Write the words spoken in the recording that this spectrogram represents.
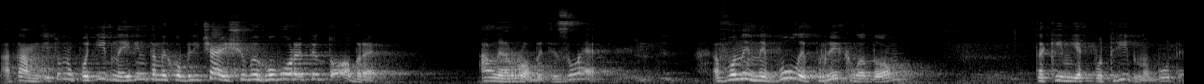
а там і тому подібне, і він там їх облічає, що ви говорите добре, але робите зле. Вони не були прикладом таким, як потрібно бути.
